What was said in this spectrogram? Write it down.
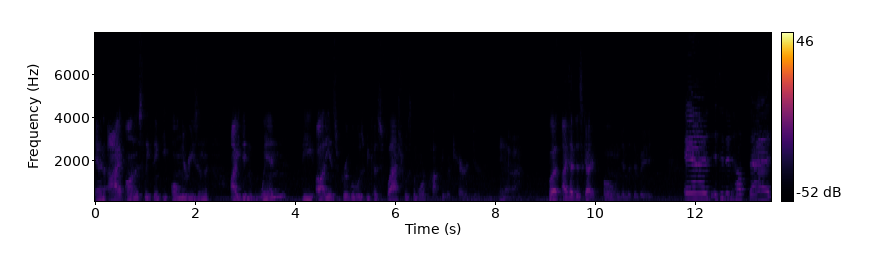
And I honestly think the only reason I didn't win the audience approval was because Flash was the more popular character. Yeah. But I had this guy owned in the debate. And it didn't help that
